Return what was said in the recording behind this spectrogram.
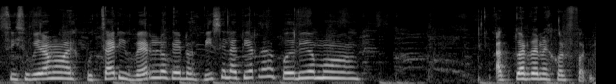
si supiéramos escuchar y ver lo que nos dice la tierra, podríamos actuar de mejor forma.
